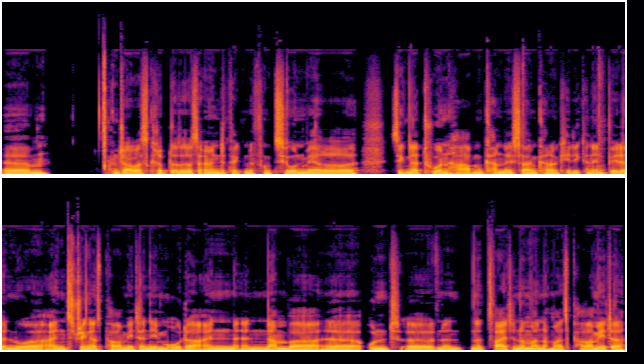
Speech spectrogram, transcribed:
ähm, in JavaScript, also dass im Endeffekt eine Funktion mehrere Signaturen haben kann, dass ich sagen kann, okay, die kann entweder nur einen String als Parameter nehmen oder ein, ein Number äh, und äh, eine, eine, zweite Nummer nochmal als Parameter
